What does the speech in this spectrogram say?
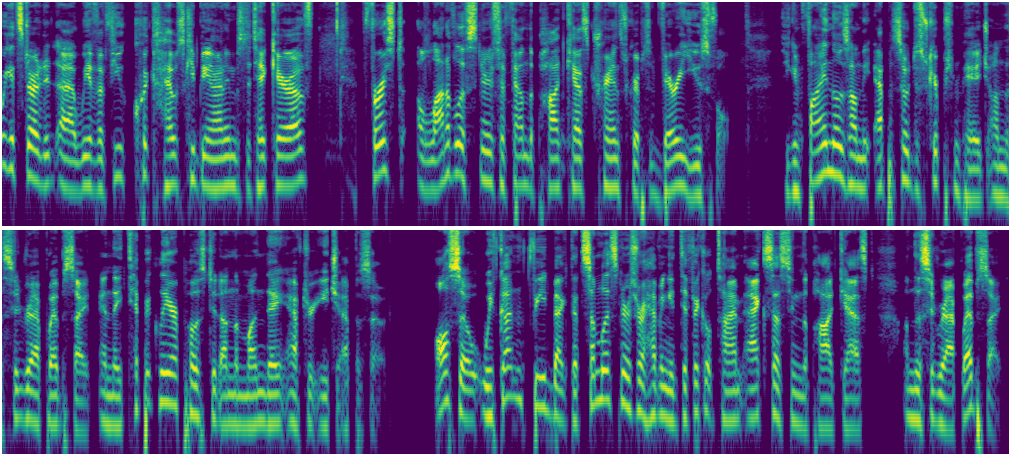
we get started, uh, we have a few quick housekeeping items to take care of. First, a lot of listeners have found the podcast transcripts very useful. You can find those on the episode description page on the CIDRAP website, and they typically are posted on the Monday after each episode. Also, we've gotten feedback that some listeners are having a difficult time accessing the podcast on the CIDRAP website,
